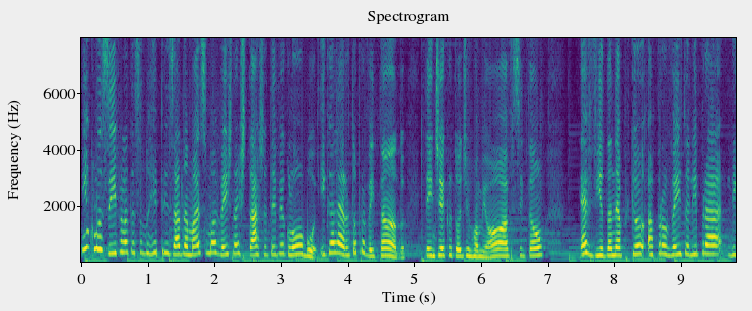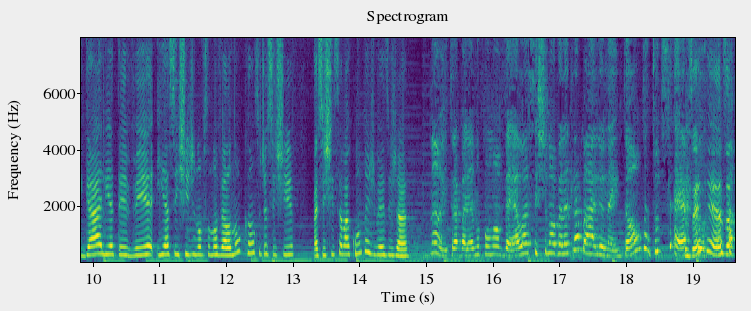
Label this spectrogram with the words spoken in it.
Inclusive, ela tá sendo reprisada mais uma vez na Start da TV Globo. E galera, eu tô aproveitando, tem dia que eu tô de home office, então é vida, né? Porque eu aproveito ali para ligar ali a TV e assistir de novo essa novela. Eu não canso de assistir. Assisti sei lá quantas vezes já. Não, e trabalhando com novela, assistir novela é trabalho, né? Então tá tudo certo. Com certeza.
